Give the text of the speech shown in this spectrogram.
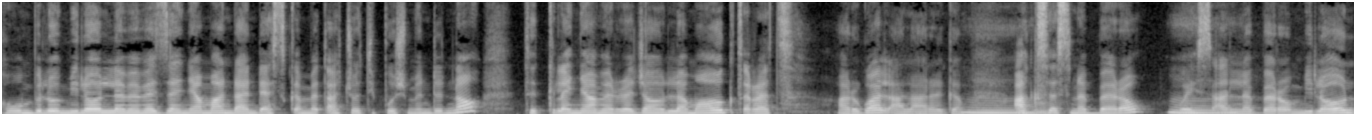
ሆን ብሎ የሚለውን ለመመዘኛም አንዳንድ ያስቀመጣቸው tip ኦች ምንድን ነው? ትክክለኛ መረጃውን ለማወቅ ጥረት አድርጓል አላረገም፣ access ነበረው ወይስ አልነበረው የሚለውን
